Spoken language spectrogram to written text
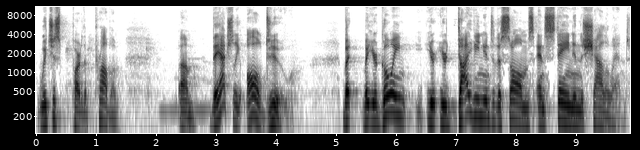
which is part of the problem. Um, they actually all do. But, but you're going, you're, you're diving into the Psalms and staying in the shallow end.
